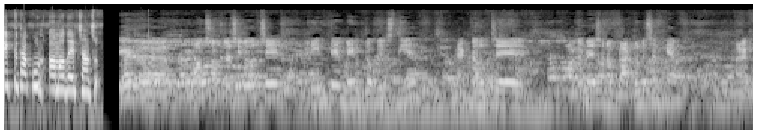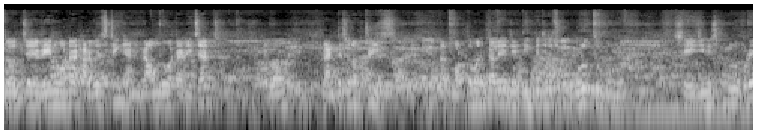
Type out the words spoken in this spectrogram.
দেখতে থাকুন, আমাদের চাঁচল। ওয়ার্কশপটা ছিল হচ্ছে তিনটে মেন টপিকস নিয়ে। একটা হচ্ছে organisation of blood donation camp আর একটা হচ্ছে rain water harvesting and ground water recharge এবং প্ল্যান্টেশন অফ ট্রিজ অর্থাৎ বর্তমানকালে যে তিনটে জিনিস খুব গুরুত্বপূর্ণ, সেই জিনিসগুলোর উপরে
